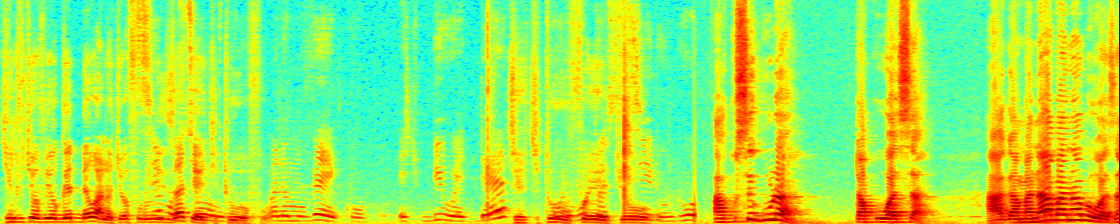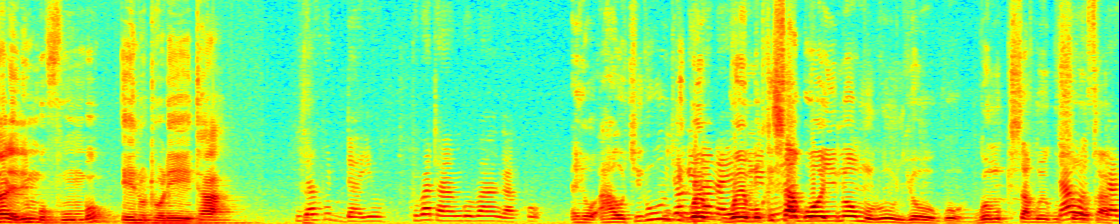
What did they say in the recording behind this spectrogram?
Kintu kyofyogedde wano kyofulumiza kyekituufu. Kyekituufu ekyo. akusigula takuwasa. Agamba n'abaana bwe wazaala eri mu bufumbo eno toleeta. Nja kuddayo kuba tangobangako eyo awo kirungi gwe- mukisa gw'olina omulungi ogwo gwe mukisa gwe gusooka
